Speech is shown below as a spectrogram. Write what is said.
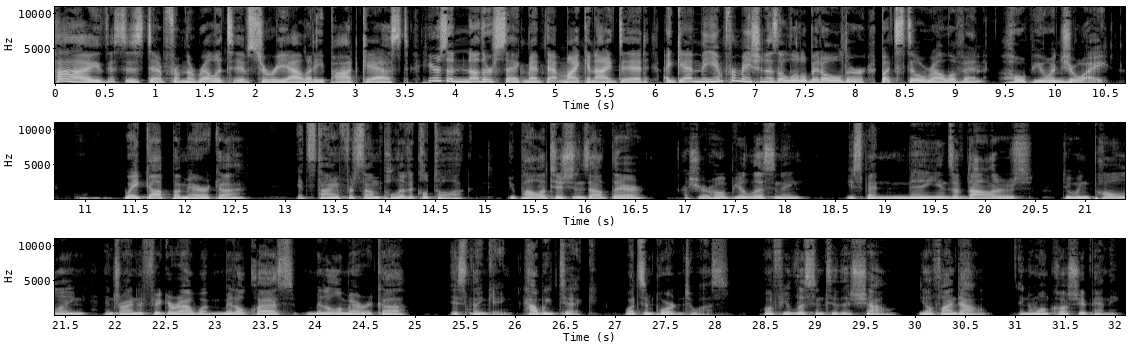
Hi, this is Deb from the Relatives to Reality podcast. Here's another segment that Mike and I did. Again, the information is a little bit older, but still relevant. Hope you enjoy. Wake up, America. It's time for some political talk. You politicians out there, I sure hope you're listening. You spend millions of dollars doing polling and trying to figure out what middle class, middle America is thinking, how we tick, what's important to us. Well, if you listen to this show, You'll find out, and it won't cost you a penny.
